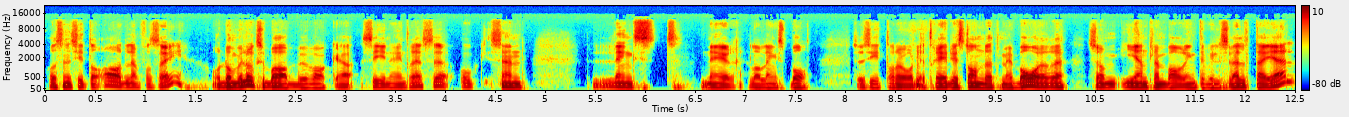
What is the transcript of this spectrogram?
Och sen sitter adeln för sig och de vill också bara bevaka sina intressen och sen längst ner eller längst bort så sitter då det tredje ståndet med borgare som egentligen bara inte vill svälta ihjäl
